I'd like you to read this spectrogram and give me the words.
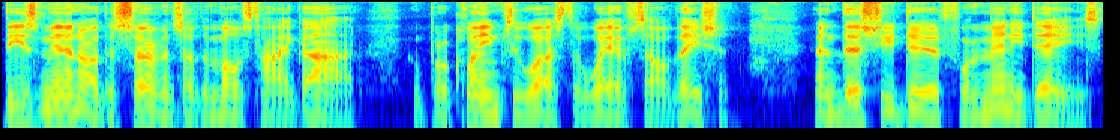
These men are the servants of the Most High God, who proclaim to us the way of salvation. And this she did for many days.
